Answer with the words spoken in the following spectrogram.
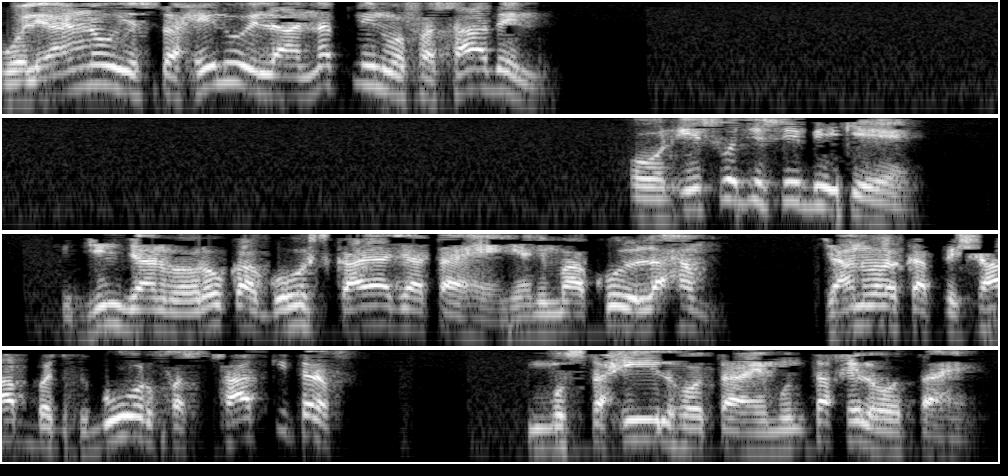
ولانه يستحيل الى نتن وفساد۔ اور اس وجہ سے بھی کہ جن جانوروں کا گوشت کھایا جاتا ہے یعنی معقول الحم جانور کا پیشاب بدبو اور فساد کی طرف مستحیل ہوتا ہے، منتقل ہوتا ہے۔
